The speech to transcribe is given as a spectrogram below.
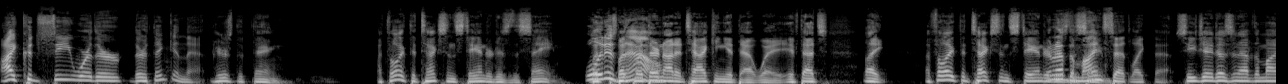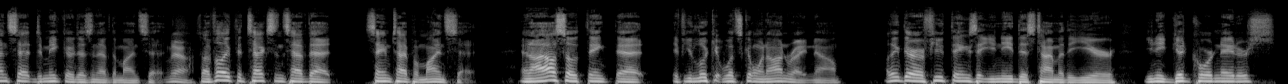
I could see where they're they're thinking that. Here's the thing. I feel like the Texan standard is the same. Well, but, it is but, now. but they're not attacking it that way. If that's like I feel like the Texan standard. They don't have the, the mindset like that. CJ doesn't have the mindset. DeMeco doesn't have the mindset. Yeah. So I feel like the Texans have that same type of mindset. And I also think that if you look at what's going on right now, I think there are a few things that you need this time of the year. You need good coordinators.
